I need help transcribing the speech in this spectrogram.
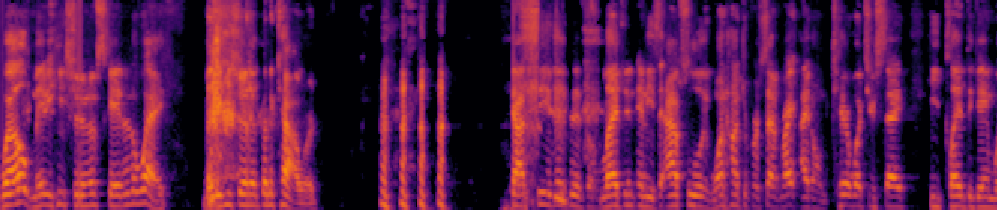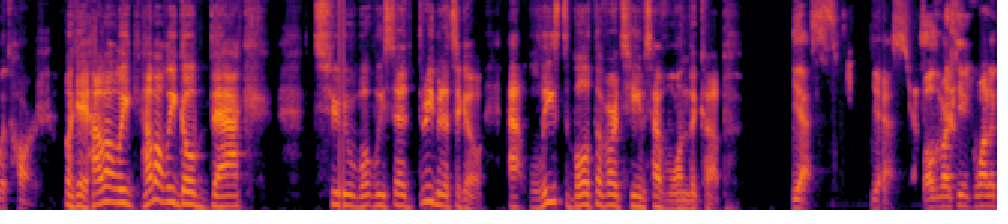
Well, maybe he shouldn't have skated away. Maybe he shouldn't have been a coward. Scott Stevens is a legend, and he's absolutely 100% right. I don't care what you say. He played the game with heart. Okay, how about we how about we go back to what we said three minutes ago? At least both of our teams have won the cup. Yes, yes. Both of our teams won. A,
